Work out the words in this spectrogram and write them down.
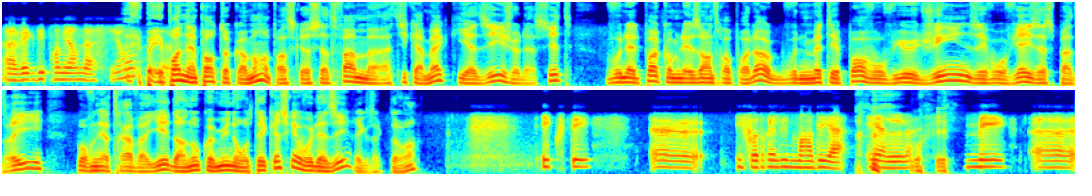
avec des Premières Nations. Et, pas n'importe comment, parce que cette femme Atikamek qui a dit, je la cite, vous n'êtes pas comme les anthropologues, vous ne mettez pas vos vieux jeans et vos vieilles espadrilles pour venir travailler dans nos communautés. Qu'est-ce qu'elle voulait dire exactement? Écoutez, euh, il faudrait lui demander à elle. Mais euh,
